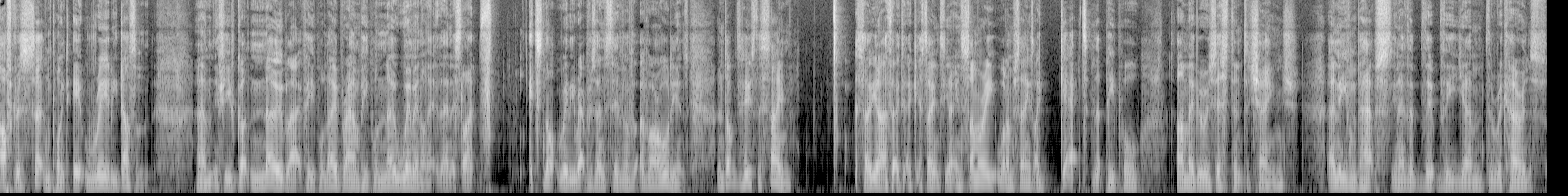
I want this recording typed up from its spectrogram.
after a certain point, it really doesn't. Um, if you've got no black people, no brown people, no women on it, then it's like it's not really representative of, of our audience. And Doctor Who's the same. So you know, I guess you know, in summary, what I'm saying is I get that people are maybe resistant to change and even perhaps you know the the the, um, the recurrence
